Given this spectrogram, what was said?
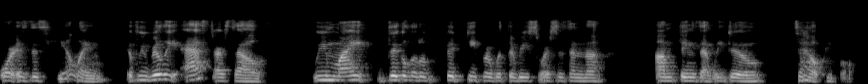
or is this healing if we really asked ourselves we might dig a little bit deeper with the resources and the um, things that we do to help people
